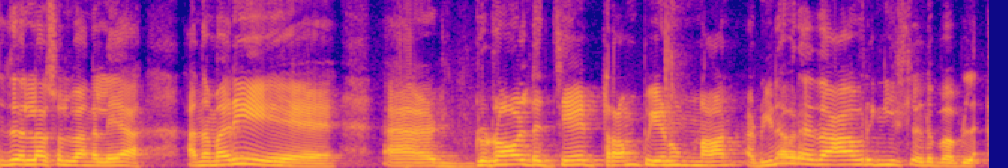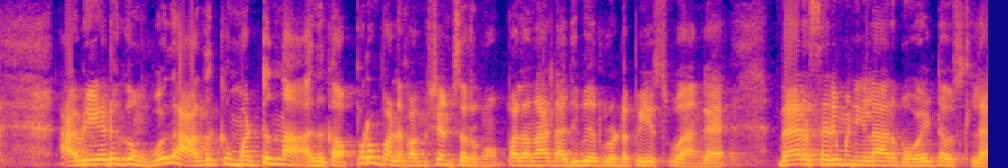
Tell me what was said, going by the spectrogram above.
இதெல்லாம் சொல்லுவாங்க இல்லையா? அந்த மாதிரி டொனால்டு ஜே ட்ரம்ப் எனும் நான் அப்படின்னு அவர் ஏதாவது அவர் இங்கிலீஷில் எடுப்பாப்புல. அப்படி எடுக்கும்போது அதுக்கு மட்டும்தான். அதுக்கப்புறம் பல ஃபங்க்ஷன்ஸ் இருக்கும். பல நாட்டு அதிபர்களோட பேசுவாங்க. வேறு செரிமனிலாம் இருக்கும் ஒயிட் ஹவுஸில்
